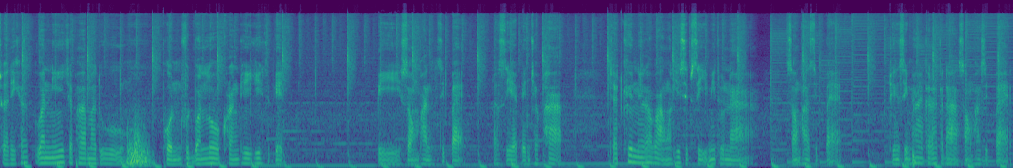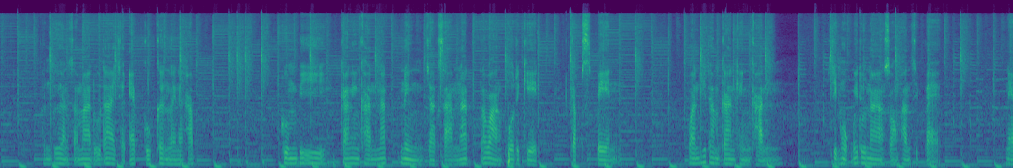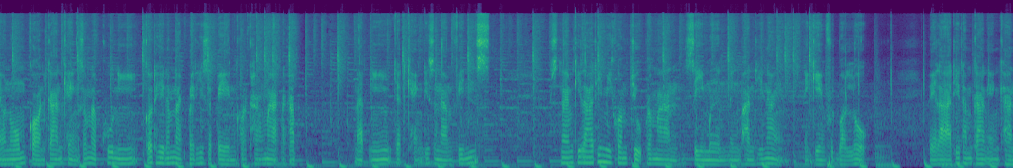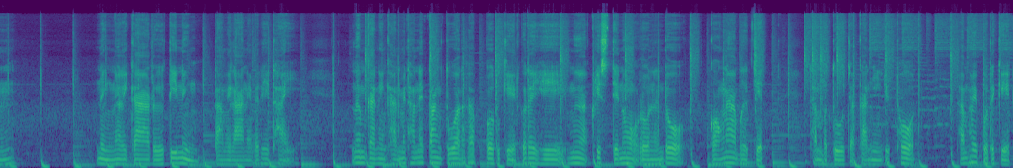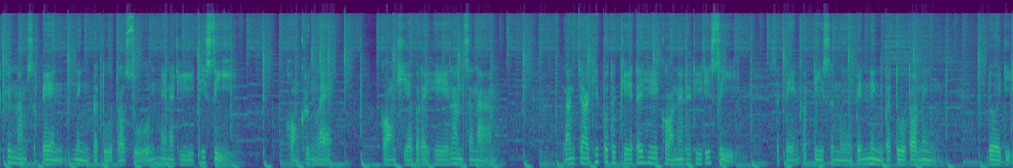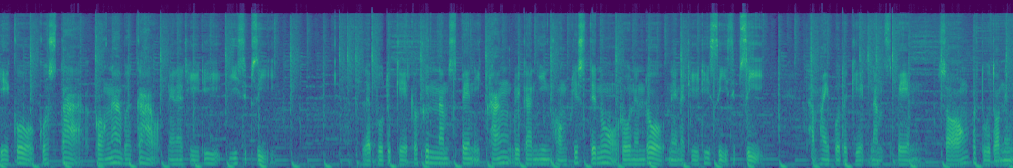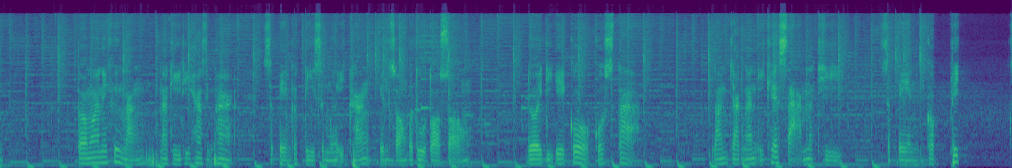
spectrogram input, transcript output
สวัสดีครับ วันนี้จะพามาดูผลฟุตบอลโลกครั้งที่ 21 ปี 2018 รัสเซียเป็นเจ้าภาพ จัดขึ้นในระหว่างวันที่ 14 มิถุนา 2018 ถึง 15 กรกฎาคม 2018 เพื่อนๆ สามารถดูได้จากแอป Google เลยนะครับ กลุ่ม B การแข่งขันนัด 1 จาก 3 นัด ระหว่างโปรตุเกสกับสเปน วันที่ทำการแข่งขัน 16 มิถุนา 2018 แนวโน้มก่อนการแข่งสำหรับคู่นี้ก็เทน้ำหนักไปที่สเปนค่อนข้างมากนะครับ นัดนี้จัดแข่งที่สนามฟินส์สนามกีฬาที่มีความจุประมาณ 41,000 ที่นั่งในเกมฟุตบอลโลก เวลาที่ทำการแข่งขัน 1 นาฬิกาหรือตีหนึ่งตามเวลาในประเทศไทย เริ่มการแข่งขันไม่ทันได้ตั้งตัวนะครับ โปรตุเกสก็ได้เฮเมื่อคริสเตียโนโรนัลโดกองหน้าเบอร์ 7ทำประตูจากการยิงจุดโทษ ทำให้โปรตุเกสขึ้นนำสเปน 1 ประตูต่อ0ในนาทีที่ 4 ของครึ่งแรก กองเชียร์ก็ได้เฮลั่นสนาม หลังจากที่โปรตุเกสได้เฮก่อนในนาทีที่ 4 สเปนก็ตีเสมอเป็น 1 ประตูต่อ 1 โดยดิเอโกโกสตากองหน้าเบอร์ 9 ในนาทีที่ 24 และโปรตุเกสก็ขึ้นนำสเปนอีกครั้ง โดยการยิงของคริสเตียโนโรนัลโดในนาทีที่ 44 ทำให้โปรตุเกสนำสเปน 2 ประตูต่อ 1 ต่อมาในครึ่งหลังนาทีที่ 55 สเปนก็ตีเสมออีกครั้งเป็น 2 ประตูต่อ 2 โดยดิเอโกโกสตาหลังจากนั้นอีกแค่ 3 นาที สเปนก็พลิก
